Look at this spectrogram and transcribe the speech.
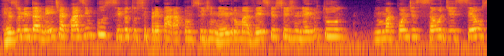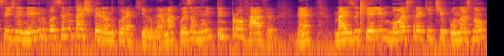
Resumidamente, é quase impossível tu se preparar para um cisne negro, uma vez que o cisne negro tu numa condição de ser um cisne negro, você não está esperando por aquilo, né? É uma coisa muito improvável, né? Mas o que ele mostra é que, tipo, nós não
